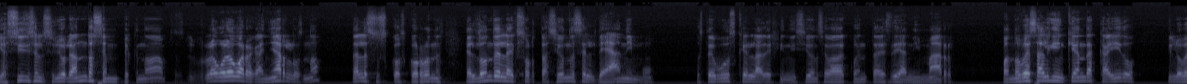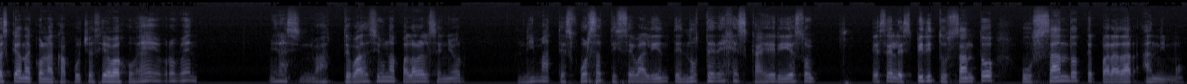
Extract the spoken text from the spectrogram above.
y así dice el Señor, andas no, pues luego, luego a regañarlos, ¿no? Dale sus coscorrones. El don de la exhortación es el de ánimo. Usted busque la definición, se va a dar cuenta, es de animar. Cuando ves a alguien que anda caído y lo ves que anda con la capucha así abajo, hey, bro, ven, mira, te va a decir una palabra el Señor. Anímate, esfuérzate y sé valiente, no te dejes caer. Y eso es el Espíritu Santo usándote para dar ánimo.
